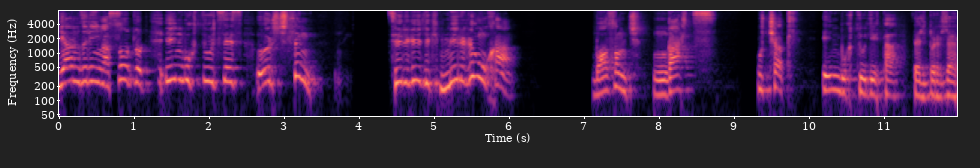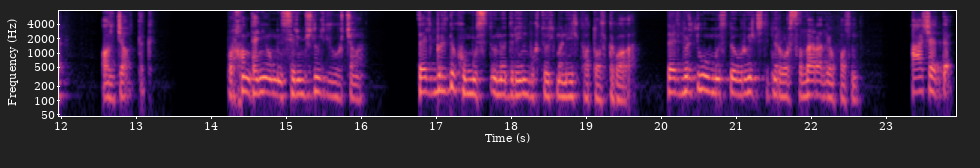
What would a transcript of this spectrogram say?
янз бүрийн асуудлууд энэ бүх зүйлсээс өөрчлөн сэргийлэх мэрэгэн ухаан боломж, гарц, хүч чадал энэ бүх зүйлийг та залбирлаар олж авдаг. Бурхан таны өмнө сэрэмжлүүлгийг өгч байгаа. Залбирдаг хүмүүст өнөөдөр энэ бүх зүйл маань ил тод болдог байгаа. Залбирдаг хүмүүст өргөлж тэд нэр урсгалаараа явах болно. Хаашаад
